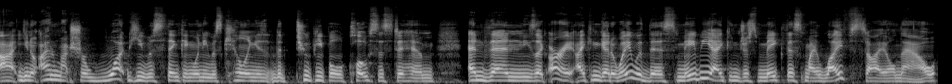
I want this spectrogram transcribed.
uh, you know, I'm not sure what he was thinking when he was killing his, the two people closest to him. And then he's like, all right, I can get away with this. Maybe I can just make this my lifestyle now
